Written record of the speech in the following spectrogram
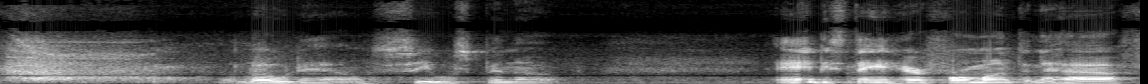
the lowdown, see what's been up. Andy stayed here for a month and a half.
